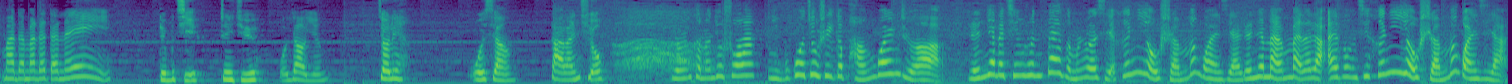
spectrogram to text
马达马达达内，对不起，这局我要赢。教练，我想打篮球。有人可能就说了，你不过就是一个旁观者。人家的青春再怎么热血，和你有什么关系啊？人家买不买得了 iPhone 七，和你有什么关系呀？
